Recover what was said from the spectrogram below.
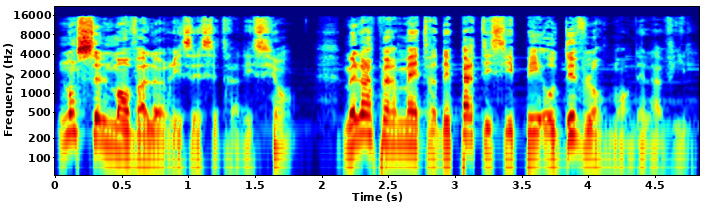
non seulement valoriser ces traditions, mais leur permettre de participer au développement de la ville.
